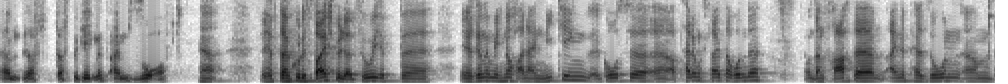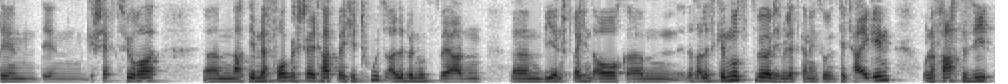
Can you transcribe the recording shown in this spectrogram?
Ähm, das, das begegnet einem so oft. Ja, ich habe da ein gutes Beispiel dazu. Ich habe äh, erinnere mich noch an ein Meeting, äh, große äh, Abteilungsleiterrunde. Und dann fragte eine Person ähm, den, den Geschäftsführer, ähm, nachdem er vorgestellt hat, welche Tools alle benutzt werden, ähm, wie entsprechend auch ähm, das alles genutzt wird. Ich will jetzt gar nicht so ins Detail gehen. Und dann fragte sie,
